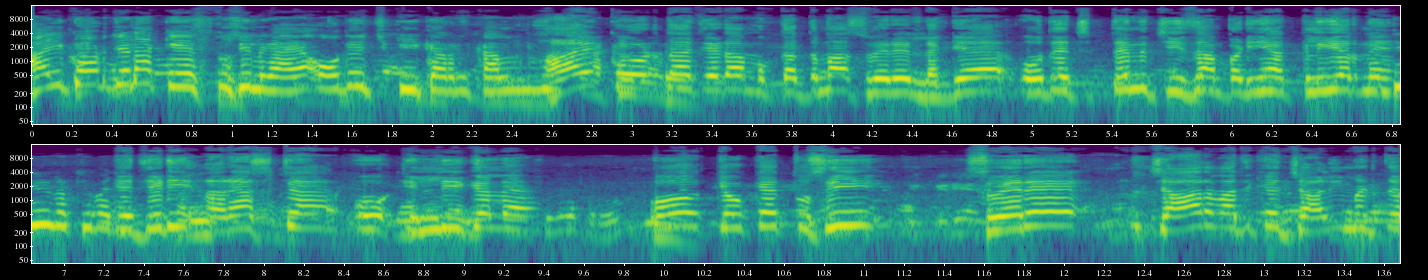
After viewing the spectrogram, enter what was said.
ਹਾਈ ਕੋਰਟ ਜਿਹੜਾ ਕੇਸ ਤੁਸੀਂ ਲਗਾਇਆ ਉਹਦੇ ਵਿੱਚ ਕੀ ਕਰਨ ਕੱਲ ਹਾਈ ਕੋਰਟ ਦਾ ਜਿਹੜਾ ਮੁਕੱਦਮਾ ਸਵੇਰੇ ਲੱਗਿਆ ਉਹਦੇ ਚ ਤਿੰਨ ਚੀਜ਼ਾਂ ਬੜੀਆਂ ਕਲੀਅਰ ਨੇ ਕਿ ਜਿਹੜੀ ਅਰੈਸਟ ਹੈ ਉਹ ਇਲੀਗਲ ਹੈ। ਉਹ ਕਿਉਂਕਿ ਤੁਸੀਂ ਸਵੇਰੇ 4:40 ਮਿੰਟ ਤੇ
